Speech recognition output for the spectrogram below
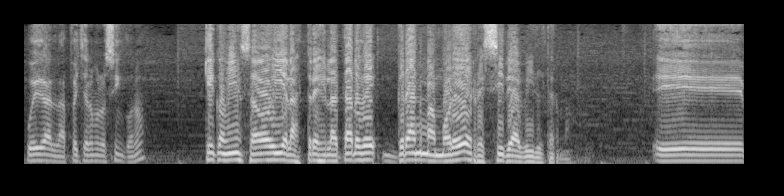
juega en la fecha número 5, ¿no? Que comienza hoy a las 3 de la tarde. Gran Mamoré recibe a Wilterman. Eh,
